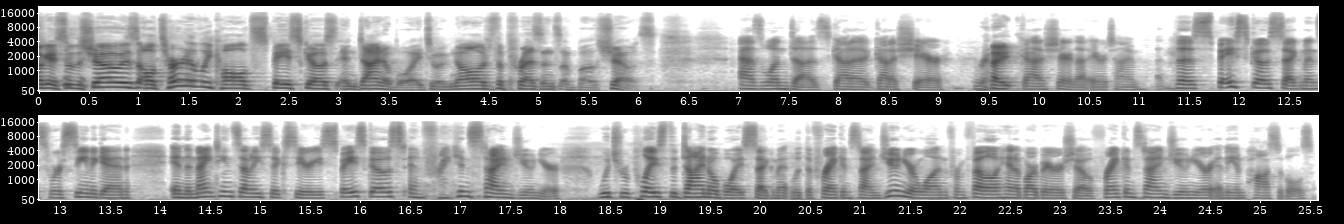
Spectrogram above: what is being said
okay. So the show is alternatively called Space Ghost and Dino Boy to acknowledge the presence of both shows. As one does, gotta gotta share. Right. Gotta share that airtime. The Space Ghost segments were seen again in the 1976 series Space Ghost and Frankenstein Jr., which replaced the Dino Boy segment with the Frankenstein Jr. one from fellow Hanna-Barbera show Frankenstein Jr. and the Impossibles,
